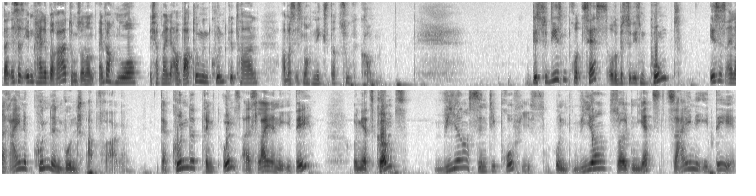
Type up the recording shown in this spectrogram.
dann ist das eben keine Beratung, sondern einfach nur, ich habe meine Erwartungen kundgetan, aber es ist noch nichts dazugekommen. Bis zu diesem Prozess oder bis zu diesem Punkt ist es eine reine Kundenwunschabfrage. Der Kunde bringt uns als Laie eine Idee und jetzt kommt's. Wir sind die Profis und wir sollten jetzt seine Idee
